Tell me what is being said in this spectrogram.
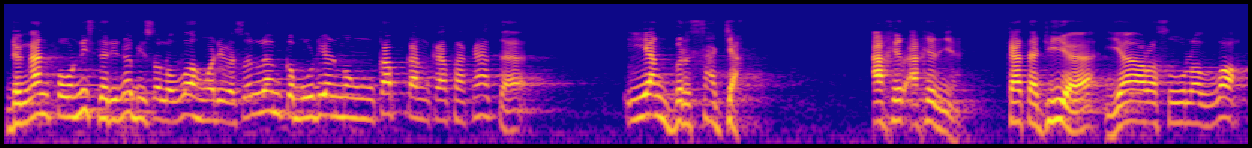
dengan fonis dari Nabi Shallallahu Alaihi Wasallam kemudian mengungkapkan kata-kata yang bersajak akhir-akhirnya kata dia ya Rasulullah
